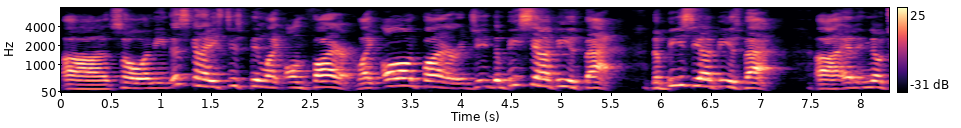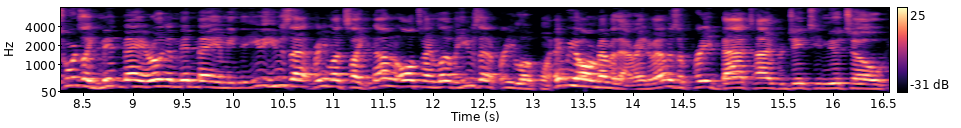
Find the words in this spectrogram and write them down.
Uh, so, I mean, this guy has just been, like, on fire. Like, on fire. The BCIB is back. The BCIB is back. Uh, and you know, towards like mid-May, early to mid-May, I mean, he, he was at pretty much like not an all-time low, but he was at a pretty low point. I think we all remember that, right? I mean, that was a pretty bad time for JT Muto,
